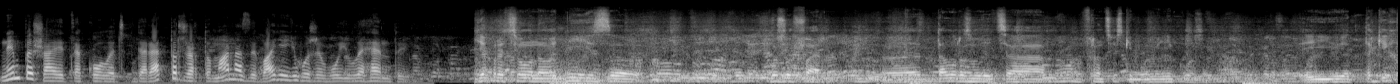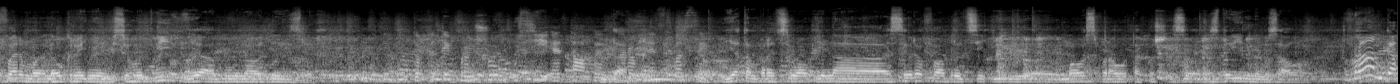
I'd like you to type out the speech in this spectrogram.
Ним пишається коледж. Директор жартома називає його живою легендою. Я працював на одній з козофер. Е, Там розводяться французькі племінні кози. І таких ферм на Україні всього дві. Я був на одній з них. Тобто ти пройшов усі етапи Да. виробництва сиру. Я там працював і на сирофабриці, і е, мав справу також з роздоїльним залом. В рамках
